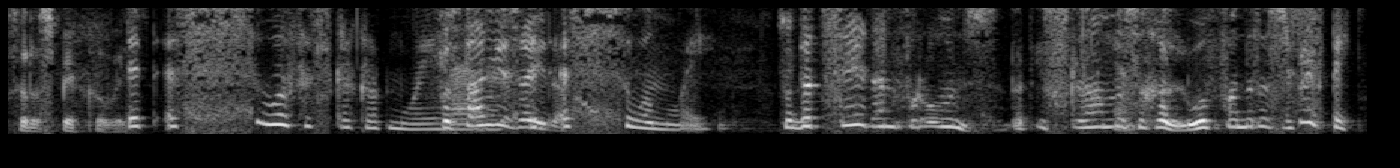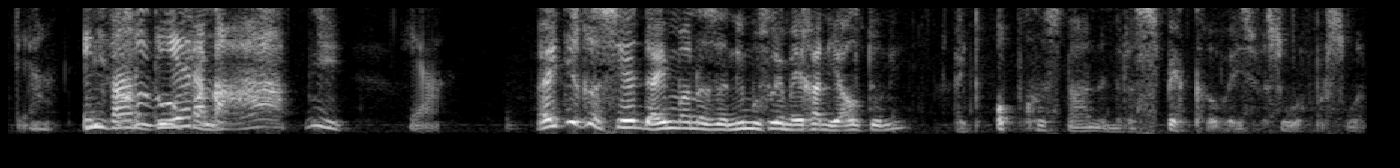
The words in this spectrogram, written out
se respek gewys Dit is so verskriklik mooi. Verstaan jy. Zaida? Dit is so mooi. so dit sê dan vir ons dat islam is 'n geloof van respek Respek, ja. Nie En 'n geloof van waardering. haat nie Ja. Hy het nie gesê daai man is 'n nie moslim, hy gaan hel toe nie. Hy het opgestaan en respek gewys vir so 'n persoon.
